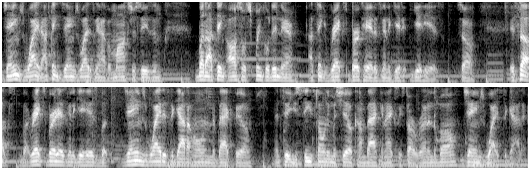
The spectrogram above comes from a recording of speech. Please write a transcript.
James White. I think James White is going to have a monster season. But I think also sprinkled in there, I think Rex Burkhead is going to get get his. So it sucks, but Rex Burkhead is going to get his. But James White is the guy to own in the backfield until you see Sony Michel come back and actually start running the ball. James White's the guy there.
